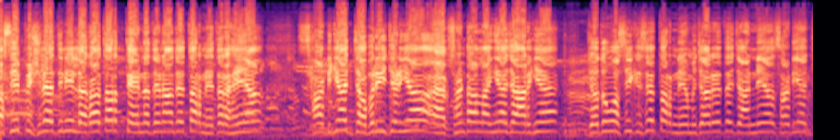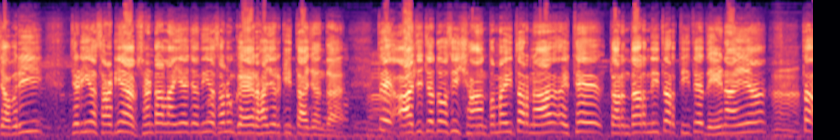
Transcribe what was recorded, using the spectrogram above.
ਅਸੀਂ ਪਿਛਲੇ ਦਿਨੀ ਲਗਾਤਾਰ 3 ਦਿਨਾਂ ਦੇ ਧਰਨੇ ਤੇ ਰਹੇ ਆ ਸਾਡੀਆਂ ਜਬਰੀ ਜਿਹੜੀਆਂ ਐਬਸੈਂਟਾਂ ਲਾਈਆਂ ਜਾ ਰਹੀਆਂ ਜਦੋਂ ਅਸੀਂ ਕਿਸੇ ਧਰਨੇ ਮੁਜ਼ਾਹਰੇ ਤੇ ਜਾਂਦੇ ਆ ਸਾਡੀਆਂ ਜਬਰੀ ਜਿਹੜੀਆਂ ਸਾਡੀਆਂ ਐਬਸੈਂਟਾਂ ਲਾਈਆਂ ਜਾਂਦੀਆਂ ਸਾਨੂੰ ਗੈਰ ਹਾਜ਼ਰ ਕੀਤਾ ਜਾਂਦਾ ਹੈ। ਤੇ ਅੱਜ ਜਦੋਂ ਅਸੀਂ ਸ਼ਾਂਤਮਈ ਧਰਨਾ ਇੱਥੇ ਤਰਨਤਾਰਨ ਦੀ ਧਰਤੀ ਤੇ ਦੇਣ ਆਏ ਆ ਤਾਂ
